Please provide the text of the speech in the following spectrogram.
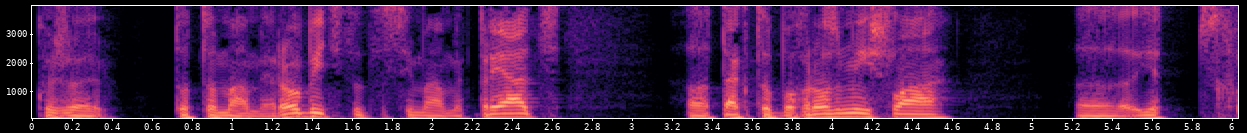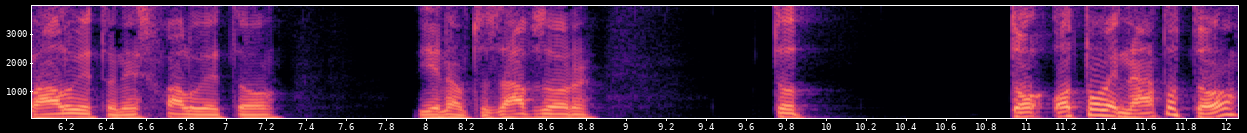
Akože toto máme robiť, toto si máme prijať, e, takto Boh rozmýšľa, je, schváluje to, neschváluje to, je nám to za vzor. To, to odpoveď na toto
